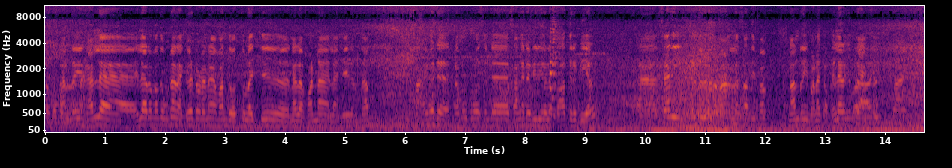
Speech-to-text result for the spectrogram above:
சப்போர்ட் நன்றி. நல்ல எல்லாரும் வந்து உடனே கேட்ட உடனே வந்து ஒத்துழைச்சு நல்ல ஃபன்னாக எல்லாம் செய்திருந்தோம். இவற்ற தமிழ் ப்ரோஸிൻ്റെ சங்கட வீடியோவில் பார்த்துருப்பீர்கள் சரி இன்னொரு ஒரு நாளில் சந்திப்போம். நன்றி வணக்கம். எல்லாருக்கும் பாய்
